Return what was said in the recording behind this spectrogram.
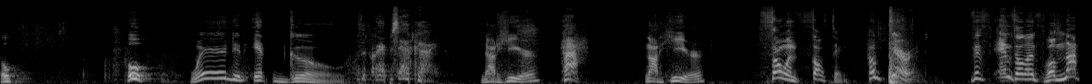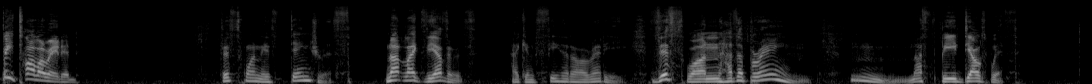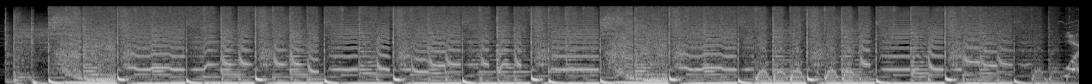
Oh. Oh. Where did it go? Who the crap is that guy? Not here. Ha! Not here. So insulting. How dare it? This insolence will not be tolerated. This one is dangerous. Not like the others. I can see it already. This one has a brain. Hmm, must be dealt with.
